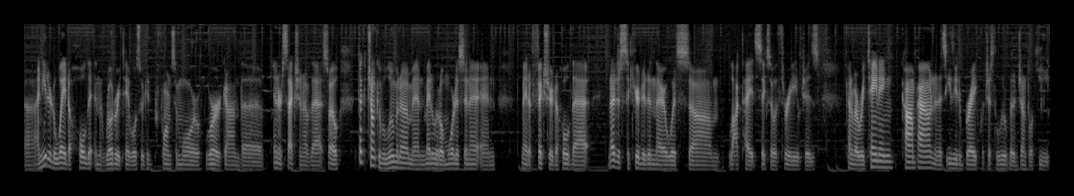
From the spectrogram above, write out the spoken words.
uh, I needed a way to hold it in the rotary table so we could perform some more work on the intersection of that. So I took a chunk of aluminum and made a little mortise in it and made a fixture to hold that. And I just secured it in there with some Loctite 603, which is kind of a retaining compound and it's easy to break with just a little bit of gentle heat.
